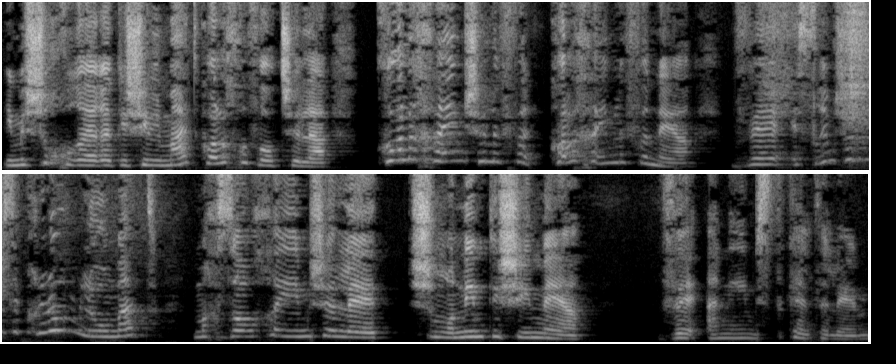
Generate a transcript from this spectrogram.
היא משוחררת, היא שילמה את כל החובות שלה, כל החיים, שלפ... כל החיים לפניה, ועשרים שנה זה כלום לעומת מחזור חיים של 80, 90, 100. ואני מסתכלת עליהם,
